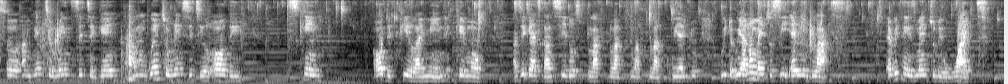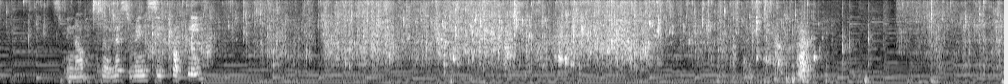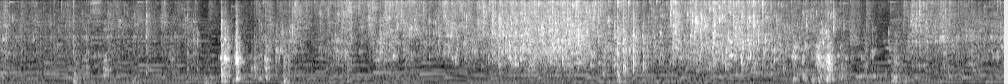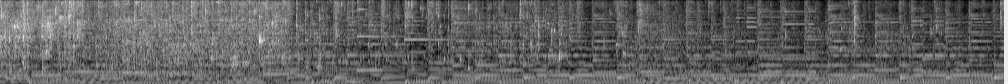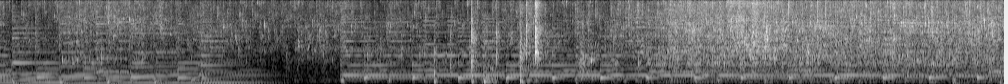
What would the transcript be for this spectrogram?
So I'm going to rinse it again. I'm going to rinse it till all the skin all the peel I mean came off. As you guys can see those black black black black. We are do, we, do, we are not meant to see any blacks. Everything is meant to be white. You know so let's rinse it properly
